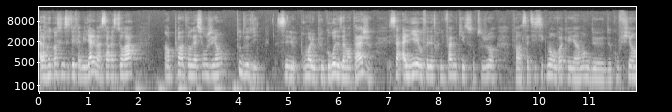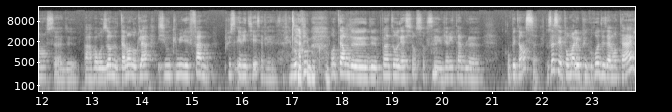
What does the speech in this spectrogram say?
Alors que quand c'est une société familiale, bah, ça restera un point d'interrogation géant toute votre vie. C'est pour moi le plus gros désavantage. Ça allié au fait d'être une femme qui sont toujours, enfin statistiquement on voit qu'il y a un manque de, de confiance euh, de, par rapport aux hommes notamment. Donc là, si vous cumulez femmes plus héritiers, ça fait, ça fait Ça beaucoup fait beaucoup. en termes de, de points d'interrogation sur ses véritables euh, compétences. Donc ça, c'est pour moi le plus gros désavantage.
